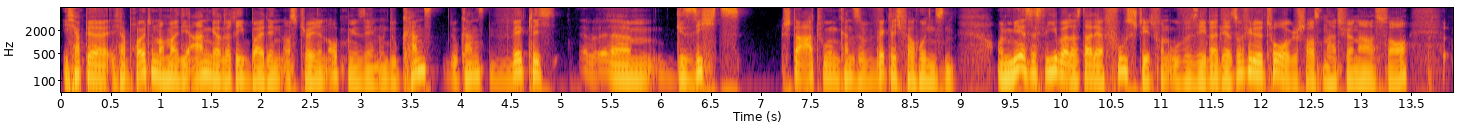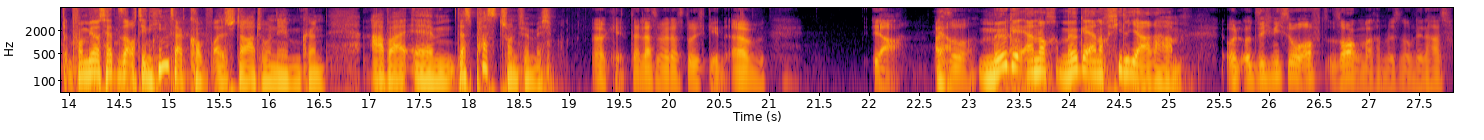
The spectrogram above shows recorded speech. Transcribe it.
Ich habe ja, ich habe heute noch mal die Ahnengalerie bei den Australian Open gesehen und du kannst, du kannst wirklich ähm, Gesichtsstatuen kannst du wirklich verhunzen. Und mir ist es lieber, dass da der Fuß steht von Uwe Seeler, der so viele Tore geschossen hat für den HSV. Von mir aus hätten sie auch den Hinterkopf als Statue nehmen können. Aber ähm, das passt schon für mich. Okay, dann lassen wir das durchgehen. Ähm, ja, also. Ja. Möge ja. er noch, möge er noch viele Jahre haben. Und, und sich nicht so oft Sorgen machen müssen um den HSV.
